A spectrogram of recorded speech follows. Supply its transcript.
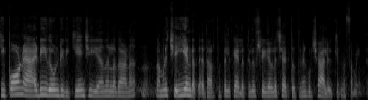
കീപ്പ് ഓൺ ആഡ് ചെയ്തുകൊണ്ടിരിക്കുകയും ചെയ്യുക എന്നുള്ളതാണ് നമ്മൾ ചെയ്യേണ്ടത്. യഥാർത്ഥത്തിൽ കേരളത്തിലെ സ്ത്രീകളുടെ ചരിത്രത്തിനെ കുറിച്ച് ആലോചിക്കുന്ന സമയത്ത്.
